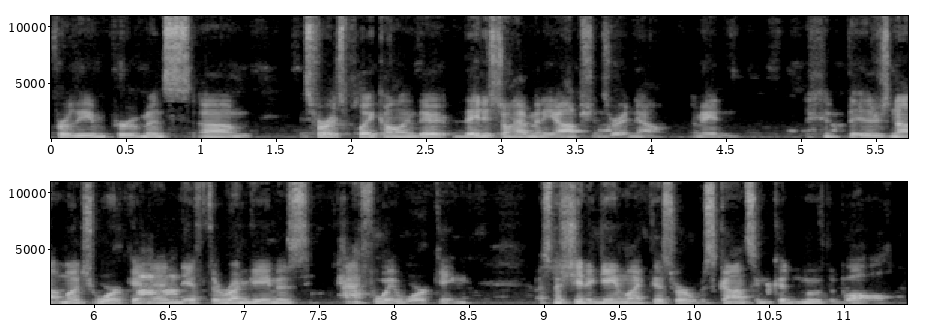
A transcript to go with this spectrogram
for the improvements. Um, as far as play calling, they they just don't have many options right now. I mean, there's not much working. And if the run game is halfway working, especially in a game like this where Wisconsin couldn't move the ball,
